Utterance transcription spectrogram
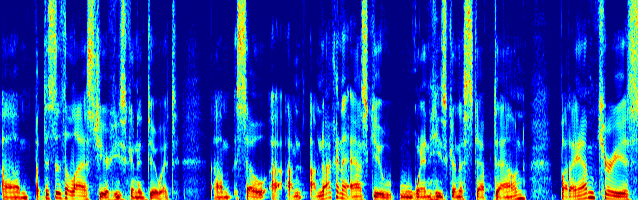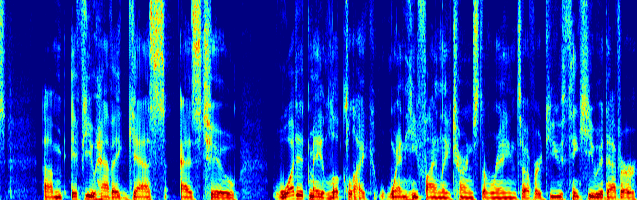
Um, but this is the last year he's going to do it. Um, so uh, I'm, I'm not going to ask you when he's going to step down, but I am curious um, if you have a guess as to what it may look like when he finally turns the reins over. Do you think he would ever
